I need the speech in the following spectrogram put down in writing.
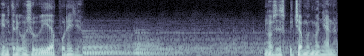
entregó su vida por ella. Nos escuchamos mañana.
